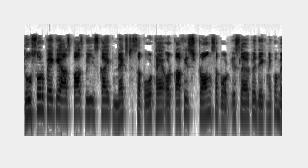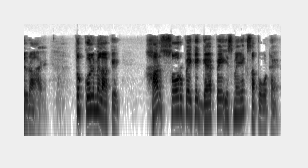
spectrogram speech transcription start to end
दो सौ रुपए के आसपास भी इसका एक नेक्स्ट सपोर्ट है और काफ़ी स्ट्रॉन्ग सपोर्ट इस लेवल पे देखने को मिल रहा है। तो कुल मिला के हर सौ रुपए के गैप पे इसमें एक सपोर्ट है।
